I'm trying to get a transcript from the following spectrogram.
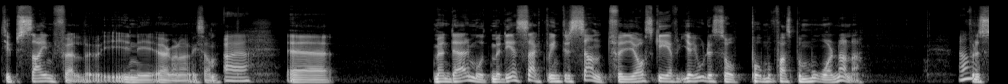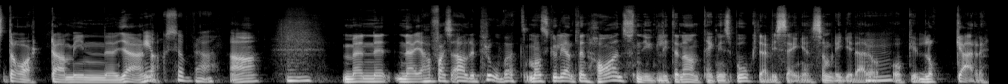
typ Seinfeld in i ögonen. Liksom. Ja. Eh, men däremot, med det sagt, var intressant för jag, skrev, jag gjorde så på, fast på morgnarna. Ja. För att starta min eh, Det är hjärna. också bra. Ja. Men eh, nej, jag har faktiskt aldrig provat. Man skulle egentligen ha en snygg liten anteckningsbok där vid sängen som ligger där och, och lockar.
